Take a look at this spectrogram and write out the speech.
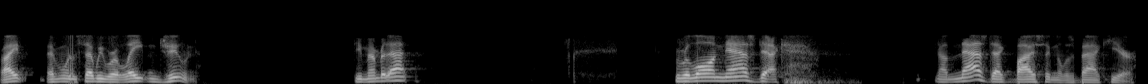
Right? Everyone said we were late in June. Do you remember that? We were long NASDAQ. Now, the NASDAQ buy signal was back here,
